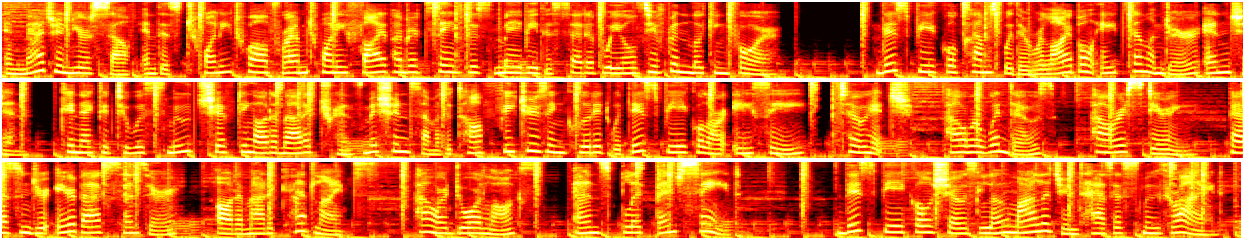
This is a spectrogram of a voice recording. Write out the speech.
Imagine yourself in this 2012 Ram 2500 Saint. This may be the set of wheels you've been looking for. This vehicle comes with a reliable 8-cylinder engine, connected to a smooth shifting automatic transmission. Some of the top features included with this vehicle are AC, tow hitch, power windows, power steering, passenger airbag sensor, automatic headlights, power door locks, and split bench seat. This vehicle shows low mileage and has a smooth ride.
